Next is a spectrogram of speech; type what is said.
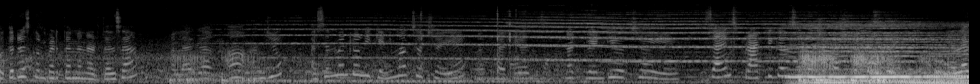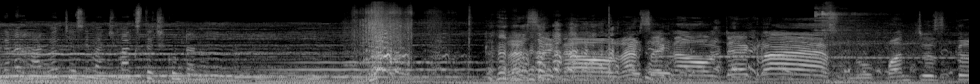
కొత్త డ్రెస్ కొని పెడతానన్నాడు తెలుసా? అలాగా? ఆ, అంజు అసైన్మెంట్లో నీకు ఎన్ని మార్క్స్ వచ్చాయి? థర్టీ నాకు ట్వంటీ వచ్చాయి. సైన్స్ ప్రాక్టికల్స్ ఎలాగైనా హార్డ్ వర్క్ చేసి మంచి మార్క్స్ తెచ్చుకుంటాను. Red signal red signal take rest నువ్వు పని చూసుకో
